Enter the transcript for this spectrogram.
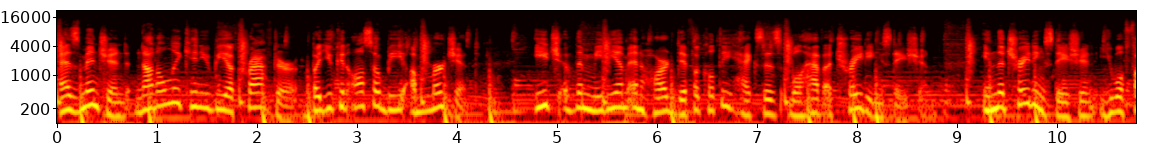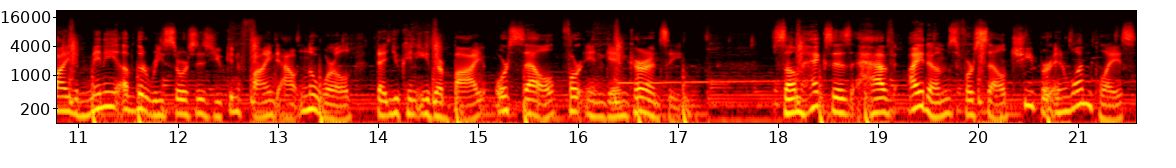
As mentioned, not only can you be a crafter, but you can also be a merchant. Each of the medium and hard difficulty hexes will have a trading station. In the trading station, you will find many of the resources you can find out in the world that you can either buy or sell for in-game currency. Some hexes have items for sale cheaper in one place,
